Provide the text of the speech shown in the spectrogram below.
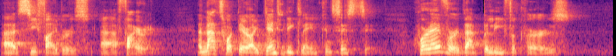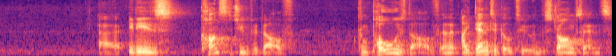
uh, C fibers uh, firing. And that's what their identity claim consists in. Wherever that belief occurs, uh, it is constituted of, composed of, and identical to, in the strong sense,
